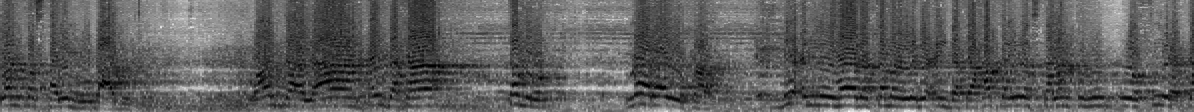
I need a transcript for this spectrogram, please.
لم تستلمه بعد وأنت الآن عندك تمر ما رأيك بع لي هذا التمر الذي عندك حتى إذا استلمته أوفيك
